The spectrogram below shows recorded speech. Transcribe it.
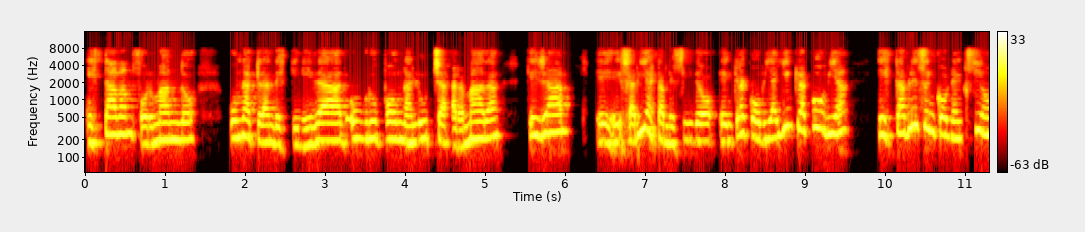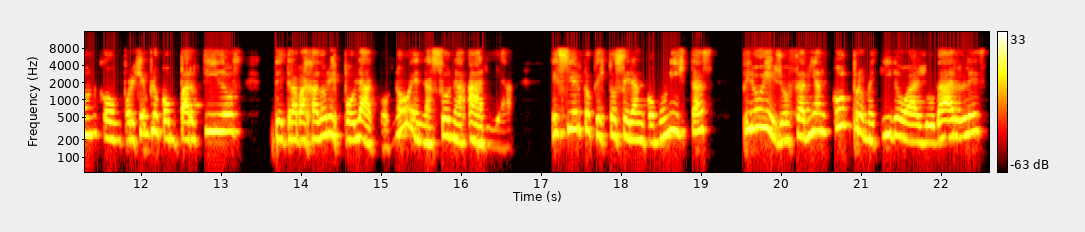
estaban formando una clandestinidad, un grupo, una lucha armada que ya eh, se había establecido en Cracovia y en Cracovia establecen conexión con, por ejemplo, con partidos de trabajadores polacos, ¿no? En la zona aria. Es cierto que estos eran comunistas, pero ellos se habían comprometido a ayudarles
